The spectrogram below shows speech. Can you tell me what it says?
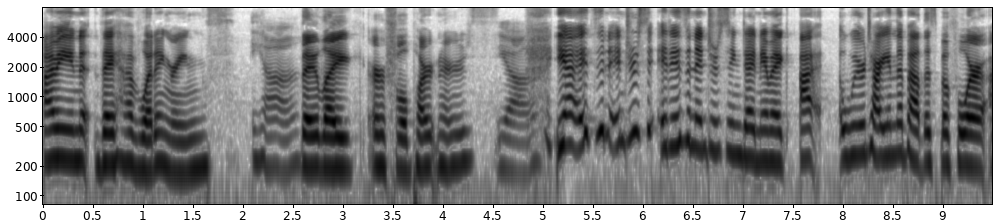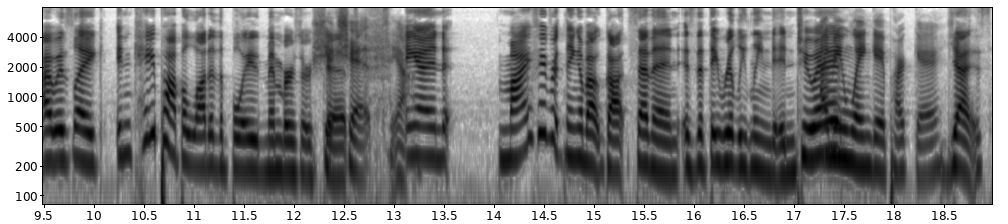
I mean, they have wedding rings. Yeah, They like are full partners. Yeah, Yeah, it's an interesting. It is an interesting dynamic. I we were talking about this before. I was like, in K-pop, a lot of the boy members are get shipped, shipped. Yeah, and my favorite thing about GOT7 is that they really leaned into it. I mean, Wayne Gay, Park Gay. yes,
